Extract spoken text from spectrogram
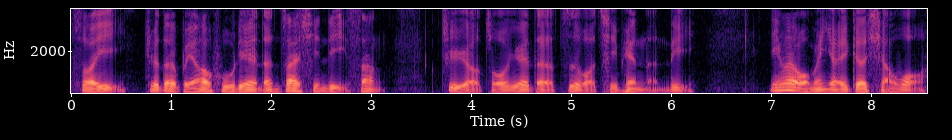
所以绝对不要忽略人在心理上具有卓越的自我欺骗能力，因为我们有一个小我、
